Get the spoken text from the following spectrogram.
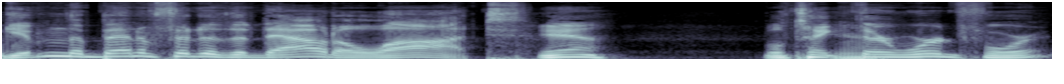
give them the benefit of the doubt a lot. Yeah, we'll take their word for it.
